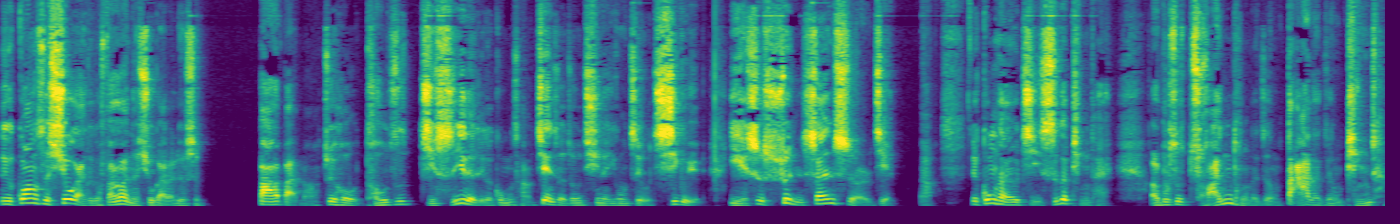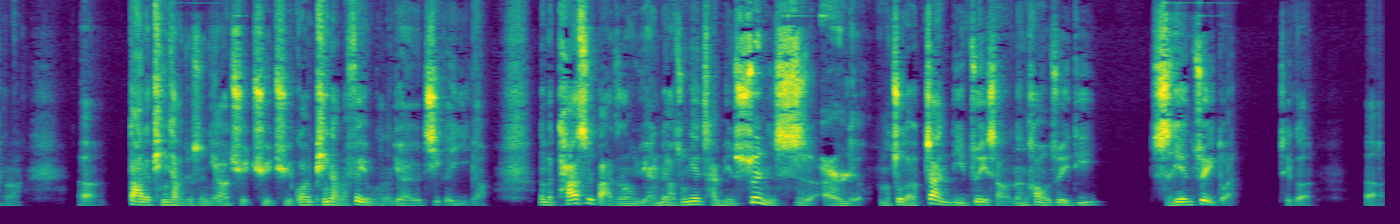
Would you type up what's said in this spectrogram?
那个光是修改这个方案呢，修改了六十八版嘛，最后投资几十亿的这个工厂建设周期呢，一共只有七个月，也是顺山势而建。啊，这工厂有几十个平台，而不是传统的这种大的这种平厂啊，呃，大的平厂就是你要去去去，光平厂的费用可能就要有几个亿啊。那么它是把这种原料中间产品顺势而流，那么做到占地最少、能耗最低、时间最短，这个呃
